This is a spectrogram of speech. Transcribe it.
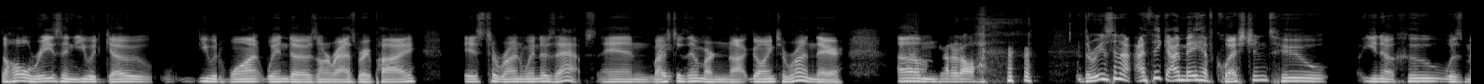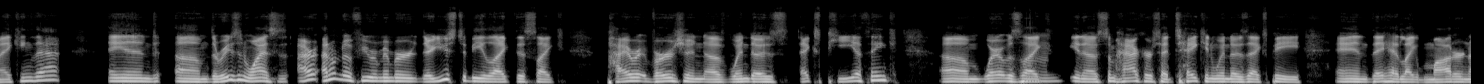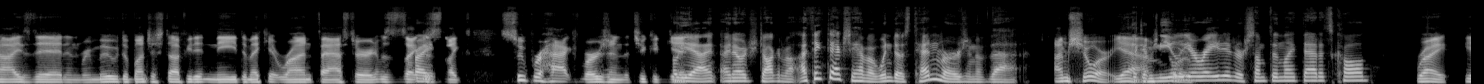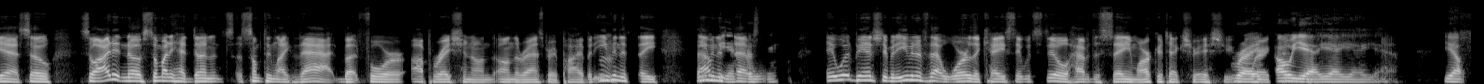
the whole reason you would go, you would want Windows on a Raspberry Pi is to run Windows apps, and most Right. of them are not going to run there. No, Um, not at all. the reason I, I think I may have questioned who you know who was making that, and um, the reason why is I I don't know if you remember there used to be like this like pirate version of Windows XP I think. Um, where it was like Mhm. you know some hackers had taken Windows XP and they had like modernized it and removed a bunch of stuff you didn't need to make it run faster and it was like Right. this like super hacked version that you could oh get yeah, I, I know what you're talking about. I think they actually have a Windows 10 version of that, i'm sure yeah like I'm sure. ameliorated or something like that. It's called. Right. Yeah. So so I didn't know if somebody had done something like that, but for operation on on the Raspberry Pi. But Hmm. even if they, That even if that. It would be interesting. But even if that were the case, it would still have the same architecture issue. right. Oh yeah, yeah, yeah, yeah. Yeah.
